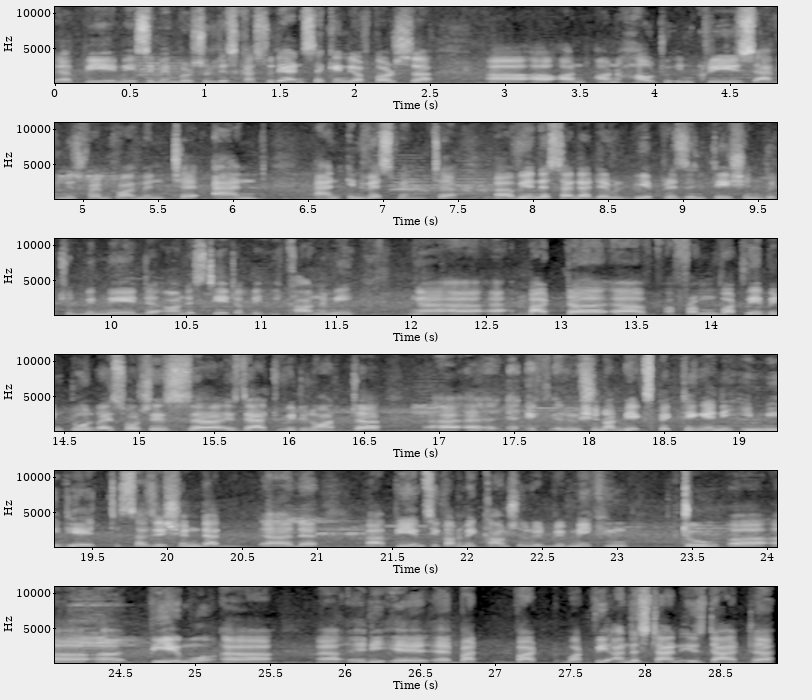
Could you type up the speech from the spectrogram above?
PMAC members will discuss today. And secondly, of course, on on how to increase avenues for employment and and investment. we understand that there will be a presentation which will be made on the state of the economy. Uh, uh, but uh, uh, from what we have been told by sources uh, is that we do not, uh, we should not be expecting any immediate suggestion that the PMC Economic Council will be making to PMO. Uh, any, uh, but but what we understand is that uh,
